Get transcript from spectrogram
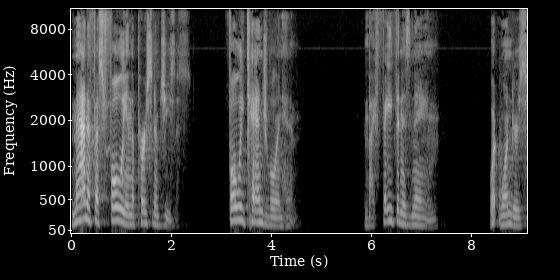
manifest fully in the person of Jesus, fully tangible in him. And by faith in his name, what wonders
